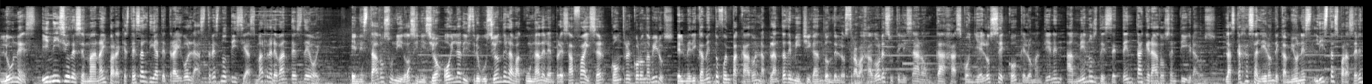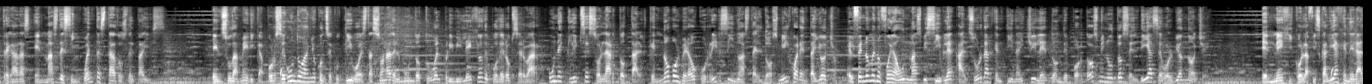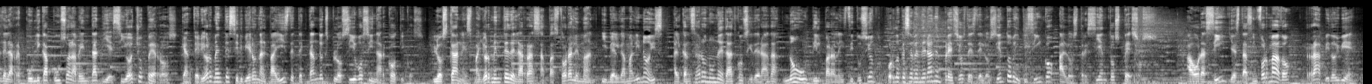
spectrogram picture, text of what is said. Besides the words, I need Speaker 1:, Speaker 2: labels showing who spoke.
Speaker 1: Lunes, inicio de semana y para que estés al día te traigo las tres noticias más relevantes de hoy. En Estados Unidos inició hoy la distribución de la vacuna de la empresa Pfizer contra el coronavirus. El medicamento fue empacado en la planta de Michigan donde los trabajadores utilizaron cajas con hielo seco que lo mantienen a menos de 70 grados centígrados. Las cajas salieron de camiones listas para ser entregadas en más de 50 estados del país. En Sudamérica, por segundo año consecutivo, esta zona del mundo tuvo el privilegio de poder observar un eclipse solar total que no volverá a ocurrir sino hasta el 2048. El fenómeno fue aún más visible al sur de Argentina y Chile, donde por dos minutos el día se volvió noche. En México, la Fiscalía General de la República puso a la venta 18 perros que anteriormente sirvieron al país detectando explosivos y narcóticos. Los canes, mayormente de la raza pastor alemán y belga malinois, alcanzaron una edad considerada no útil para la institución, por lo que se venderán en precios desde los 125 a los 300 pesos. Ahora sí, ya estás informado, rápido y bien.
